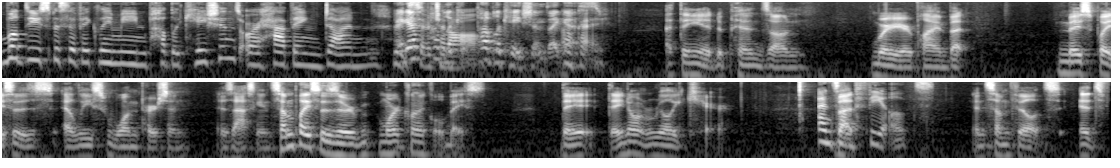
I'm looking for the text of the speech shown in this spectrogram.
Well, do you specifically mean publications or having done I guess research at all? publications. I guess. Okay. I think it depends on where you're applying, but most places, at least one person is asking. Some places are more clinical based. They they don't really care. And some But- fields. In some fields, it's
